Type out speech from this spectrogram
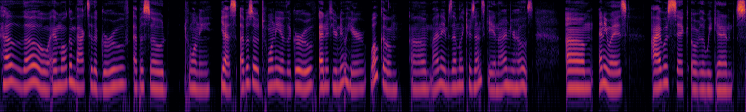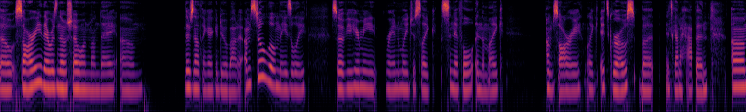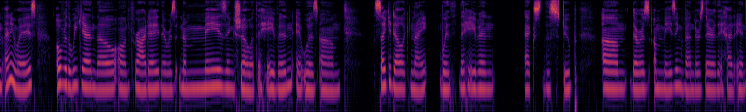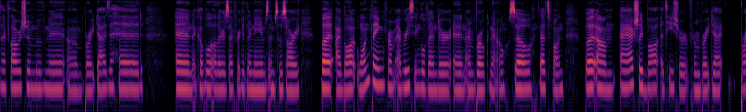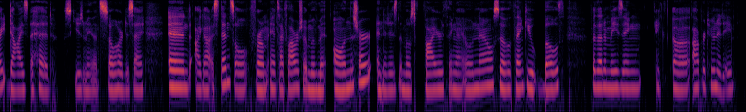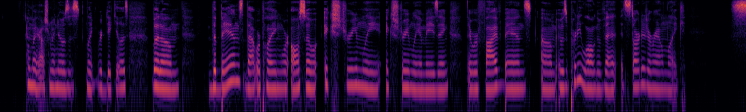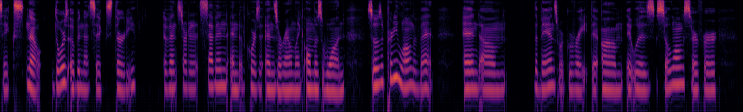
Hello, and welcome back to The Groove, episode 20. Yes, episode 20 of The Groove. And if you're new here, welcome. Um, my name is Emily Kurzenski, and I'm your host. Um, anyways, I was sick over the weekend, so sorry there was no show on Monday. Um, there's nothing I can do about it. I'm still a little nasally, so if you hear me randomly just like sniffle in the mic, I'm sorry. Like, it's gross, but it's gotta happen. Um, anyways, over the weekend though, on Friday, there was an amazing show at the Haven. It was um psychedelic night with the Haven X the Stoop. Um, there was amazing vendors there. They had Anti Flower Show Movement, um, Bright Dyes Ahead, and a couple others. I forget their names. I'm so sorry. But I bought one thing from every single vendor and I'm broke now. So that's fun. But um I actually bought a t-shirt from Bright Di- Bright Dies Ahead. Excuse me, that's so hard to say. And I got a stencil from Anti Flower Show Movement on the shirt, and it is the most fire thing I own now. So thank you both for that amazing uh, opportunity. Oh my gosh, my nose is like ridiculous. But um the bands that were playing were also extremely extremely amazing. There were 5 bands. Um it was a pretty long event. It started around like 6 No, doors opened at 6:30. Event started at 7 and of course it ends around like almost 1. So it was a pretty long event. And um the bands were great. There um it was So Long Surfer,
